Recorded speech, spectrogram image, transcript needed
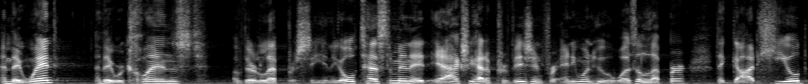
And they went and they were cleansed of their leprosy. In the Old Testament, it, it, actually had a provision for anyone who was a leper that God healed.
